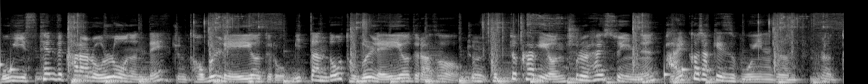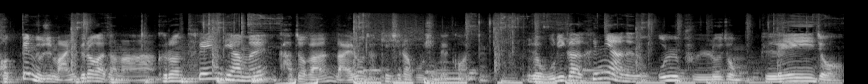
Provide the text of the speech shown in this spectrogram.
목이 스탠드 카라로 올라오는데 좀 더블 레이어드로 밑단도 더블 레이어드라서 좀 독특하게 연출을 할 수 있는 바이커 자켓에서 보이는 그런, 그런 덧댐 요즘 많이 들어가잖아. 그런 트렌디함을 가져간 나일론 자켓이라 보시면 될 것 같습니다. 그래서 우리가 흔히 아는 울 블루종, 블레이저,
